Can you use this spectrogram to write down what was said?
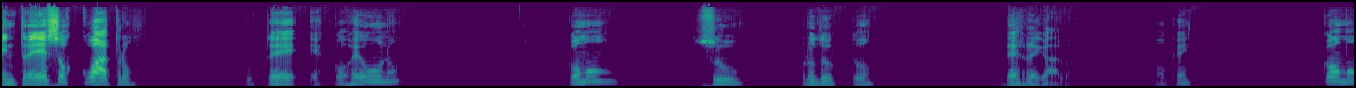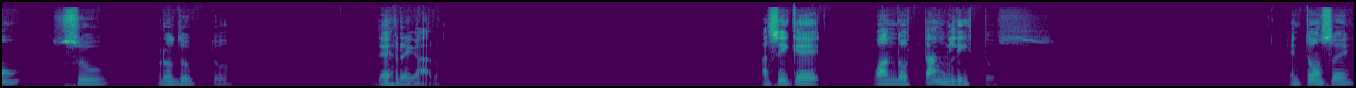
entre esos cuatro, usted escoge uno como su producto de regalo. ¿Ok? Como su producto de regalo. Así que cuando están listos, entonces,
